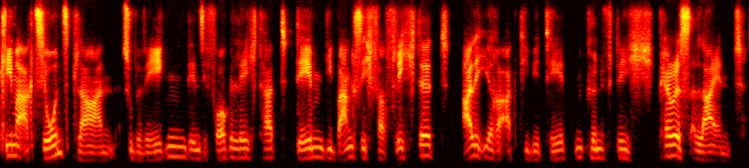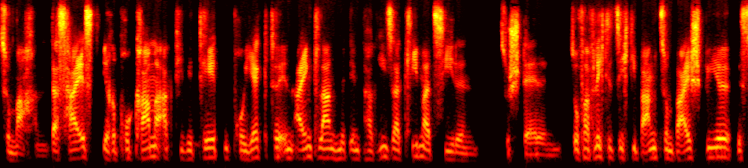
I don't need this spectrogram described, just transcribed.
Klimaaktionsplan zu bewegen, den sie vorgelegt hat, dem die Bank sich verpflichtet, alle ihre Aktivitäten künftig Paris-aligned zu machen. Das heißt, ihre Programme, Aktivitäten, Projekte in Einklang mit den Pariser Klimazielen zu stellen. So verpflichtet sich die Bank zum Beispiel bis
